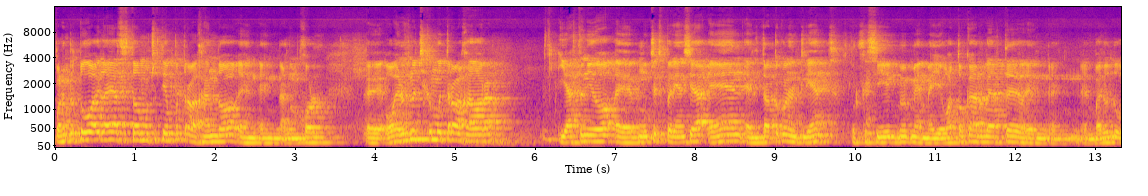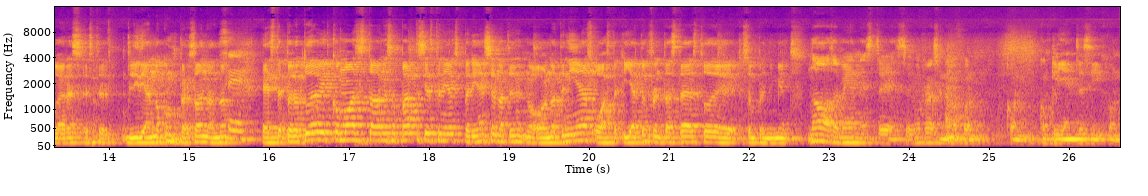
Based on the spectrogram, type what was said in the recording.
por ejemplo, tú has estado mucho tiempo trabajando en, en a lo mejor eh, o eres una chica muy trabajadora y has tenido eh, mucha experiencia en el trato con el cliente, porque sí, me, me, llegó a tocar verte en, en, varios lugares este, lidiando con personas, ¿no? Sí. Este, pero tú, David, ¿cómo has estado en esa parte? ¿Si has tenido experiencia no o no tenías, o hasta que ya te enfrentaste a esto de tus emprendimientos? No, también este, estoy muy relacionado con, con, con clientes y con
